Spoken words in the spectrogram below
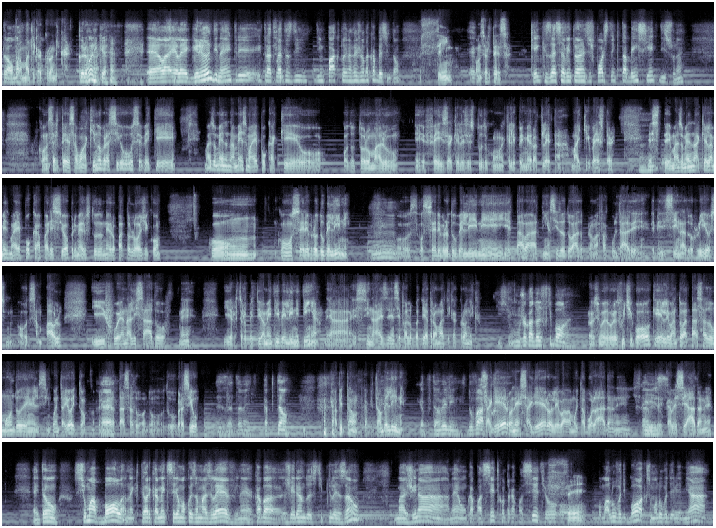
traumática, traumática crônica. Crônica, ela, ela é grande, né, entre, entre atletas de, de impacto aí na região da cabeça, então... Sim, é, Com certeza. Quem quiser se aventurar nesses esportes tem que estar bem ciente disso, né? Com certeza. Bom, aqui no Brasil você vê que mais ou menos na mesma época que o, o doutor Omaro eh, fez aqueles estudos com aquele primeiro atleta, Mike Wester, Uhum. este, mais ou menos naquela mesma época apareceu o primeiro estudo neuropatológico com, com o cérebro do Bellini. Hum, O, o cérebro do Bellini estava, tinha sido doado para uma faculdade de medicina do Rio não- ou de São Paulo e foi analisado, né? E retrospectivamente Bellini tinha né, sinais de encefalopatia traumática crônica. isso, um jogador de futebol, né? O jogador de futebol que levantou a taça do mundo em 58, a primeira É. taça do, do, do Brasil. Exatamente. Capitão. Capitão, capitão Bellini. Capitão Bellini, do Vasco. Zagueiro, né? Zagueiro, levava muita bolada, né? Sabe, cabeceada, né? É, Então, se uma bola, né, que teoricamente seria uma coisa mais leve, né, acaba gerando esse tipo de lesão, imagina, né, um capacete contra capacete ou, ou- uma luva de boxe, uma luva de MMA.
